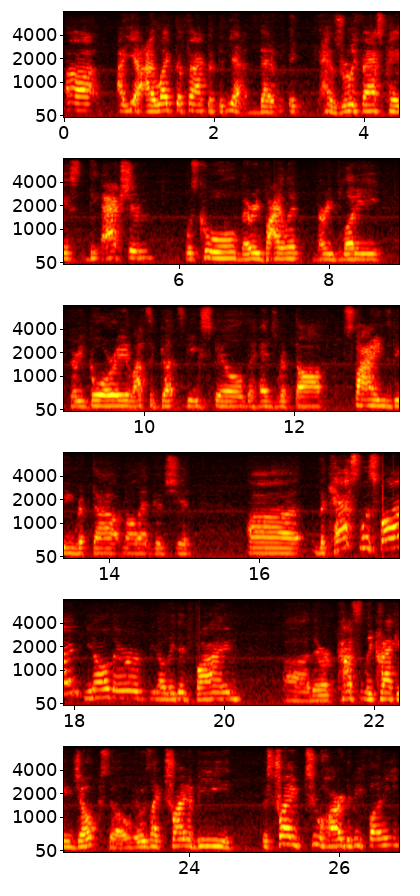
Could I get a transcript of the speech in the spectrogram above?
uh, I, yeah, I like the fact that the, yeah that it, it has really fast paced. The action was cool, very violent, very bloody, very gory. Lots of guts being spilled, the heads ripped off, spines being ripped out, and all that good shit. Uh, the cast was fine. You know, they were you know they did fine. Uh, they were constantly cracking jokes, though. It was like trying to be, it was trying too hard to be funny.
